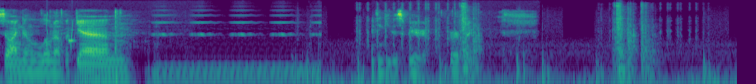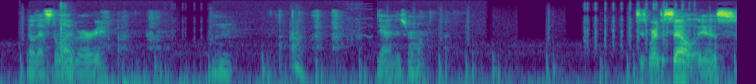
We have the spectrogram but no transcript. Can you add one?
So I'm gonna load up again. I think he disappeared. Perfect. No, that's the library. Hmm. Yeah, in this room. This is where the cell is.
